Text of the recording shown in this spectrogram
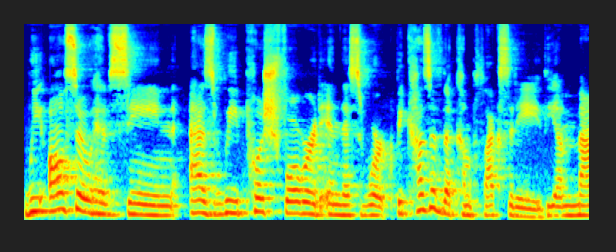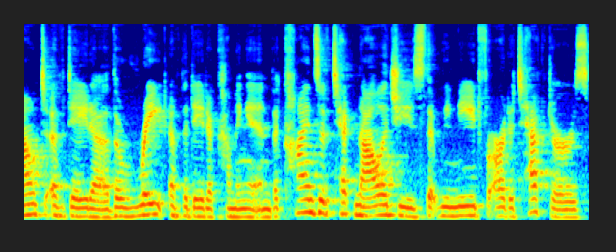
we also have seen as we push forward in this work, because of the complexity, the amount of data, the rate of the data coming in, the kinds of technologies that we need for our detectors,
